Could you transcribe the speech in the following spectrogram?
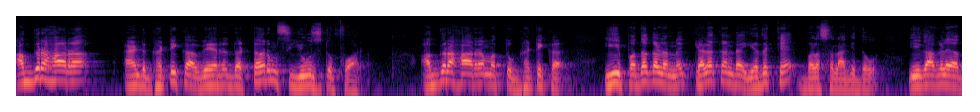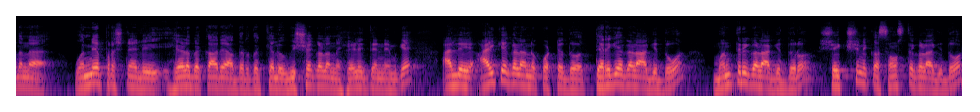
Agrahara and ghatika were the terms used for agrahara ಮತ್ತು ಘಟಿಕ ಈ ಪದಗಳನ್ನು ಕೆಳಕಂಡ ಎದಕ್ಕೆ ಬಳಸಲಾಗಿದ್ದವು? ಈಗಾಗಲೇ ಅದನ್ನು ಒಂದನೇ ಪ್ರಶ್ನೆಯಲ್ಲಿ ಹೇಳಬೇಕಾದ್ರೆ ಅದರದ್ದು ಕೆಲವು ವಿಷಯಗಳನ್ನು ಹೇಳಿದ್ದೇನೆ ನಿಮಗೆ. ಅಲ್ಲಿ ಆಯ್ಕೆಗಳನ್ನು ಕೊಟ್ಟದ್ದು ತೆರಿಗೆಗಳಾಗಿದ್ದವು. ಮಂತ್ರಿಗಳಾಗಿದ್ದರು, ಶೈಕ್ಷಣಿಕ ಸಂಸ್ಥೆಗಳಾಗಿದ್ದವು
